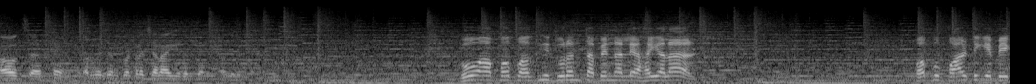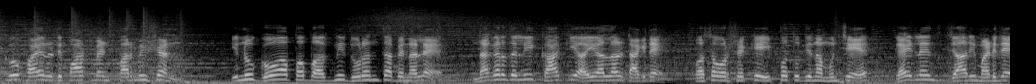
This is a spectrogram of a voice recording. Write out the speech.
ಹೌದು ಸರ್ ಪರ್ಮಿಷನ್ ಕೊಟ್ಟರೆ ಚೆನ್ನಾಗಿರುತ್ತೆ. ಗೋವಾ ಪಬ್ ಅಗ್ನಿ ದುರಂತ ಬೆನ್ನಲ್ಲೇ ಹೈ ಅಲರ್ಟ್ ಪಬ್ ಪಾರ್ಟಿಗೆ ಬೇಕು ಫೈರ್ ಡಿಪಾರ್ಟ್ಮೆಂಟ್ ಪರ್ಮಿಷನ್ ಇನ್ನು ಗೋವಾ ಪಬ್ ಅಗ್ನಿ ದುರಂತ ಬೆನ್ನಲ್ಲೇ ನಗರದಲ್ಲಿ ಕಾಕಿ ಹೈ ಅಲರ್ಟ್ ಆಗಿದೆ. ಹೊಸ ವರ್ಷಕ್ಕೆ ಇಪ್ಪತ್ತು ದಿನ ಮುಂಚೆ ಗೈಡ್ಲೈನ್ಸ್ ಜಾರಿ ಮಾಡಿದೆ.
